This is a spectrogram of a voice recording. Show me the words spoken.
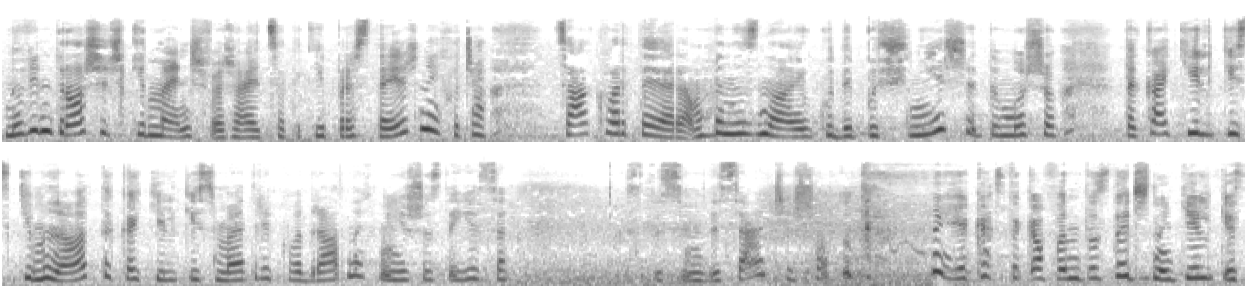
ну він трошечки менш вважається такий престижний. Хоча ця квартира я не знаю, куди пишніше, тому що така кількість кімнат, така кількість метрів квадратних, мені що здається. 170 чи що тут? Якась така фантастична кількість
